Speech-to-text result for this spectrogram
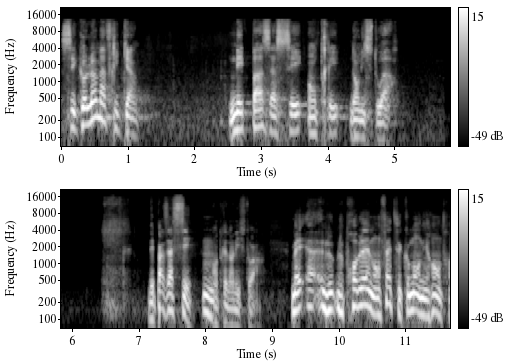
c'est que l'homme africain n'est pas assez entré dans l'histoire n'est pas assez hmm. entré dans l'histoire. Mais euh, le, problème, en fait, c'est comment on y rentre.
